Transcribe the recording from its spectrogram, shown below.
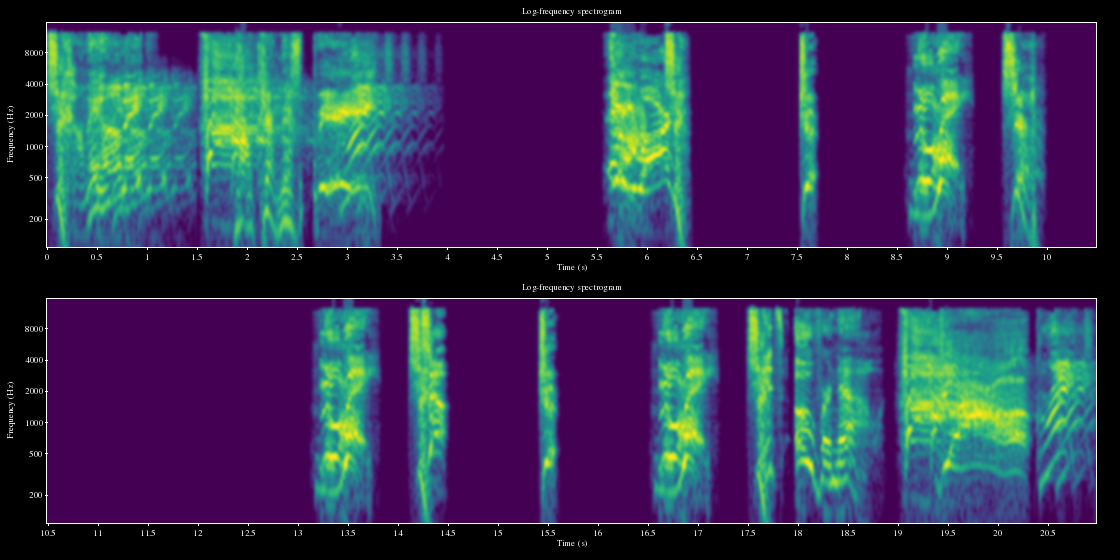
Kamehameha. How can this be? There you are. No way. No way. No way. It's over now. Ha! Great!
